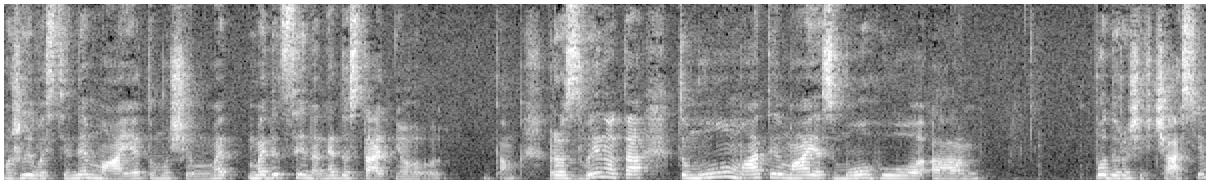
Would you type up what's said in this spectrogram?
можливості немає, тому що мед- медицина недостатньо там розвинута, тому мати має змогу. А, подорожі в часі,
